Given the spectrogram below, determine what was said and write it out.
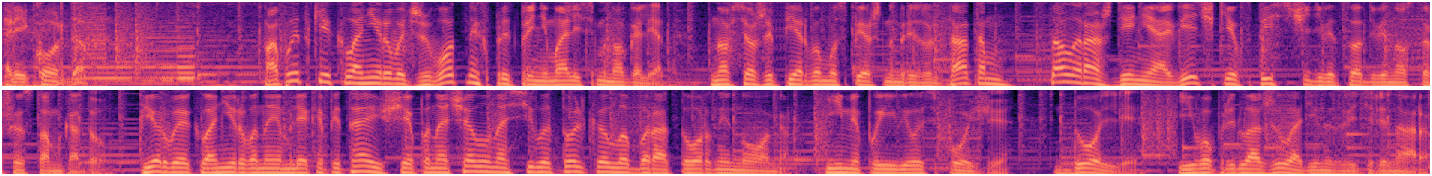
рекордов. Попытки клонировать животных предпринимались много лет. Но все же первым успешным результатом стало рождение овечки в 1996 году. Первое клонированное млекопитающее поначалу носило только лабораторный номер. Имя появилось позже — Долли. Его предложил один из ветеринаров.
